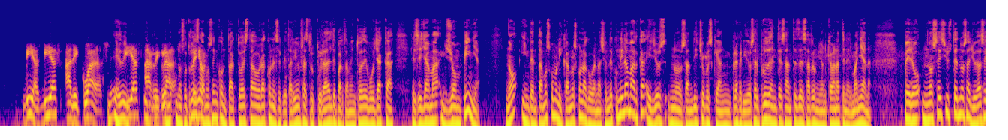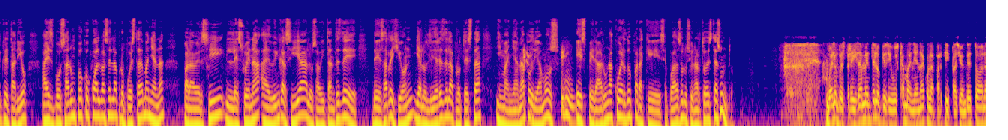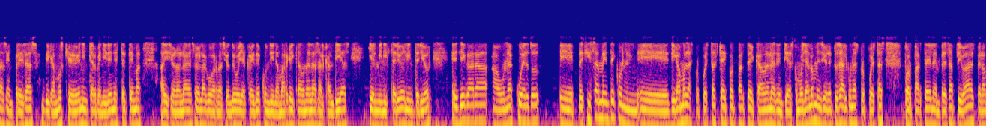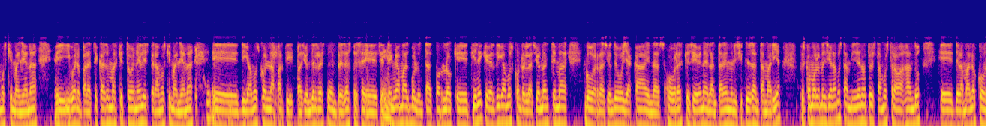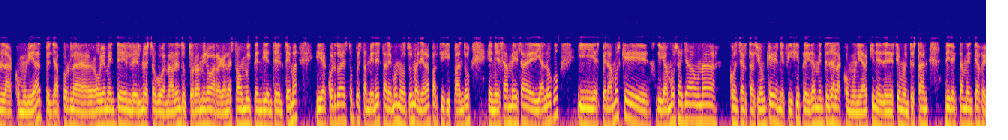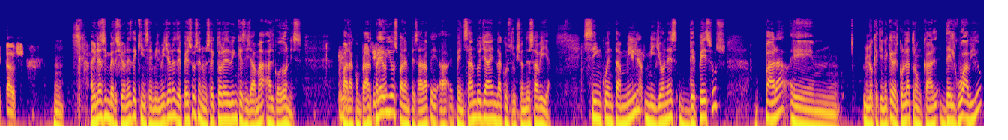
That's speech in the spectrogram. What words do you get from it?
vías, vías adecuadas, vías arregladas. Nosotros estamos en contacto a esta hora con el secretario de Infraestructura del departamento de Boyacá. Él se llama John Piña. No, intentamos comunicarnos con la gobernación de Cundinamarca. Ellos nos han dicho pues que han preferido ser prudentes antes de esa reunión que van a tener mañana. Pero no sé si usted nos ayuda, secretario, a esbozar un poco cuál va a ser la propuesta de mañana para ver si le suena a Edwin García, a los habitantes de, de esa región y a los líderes de la protesta y mañana podríamos esperar un acuerdo para que se pueda solucionar todo este asunto. Bueno, pues precisamente lo que se busca mañana con la participación de todas las empresas, digamos que deben intervenir en este tema, adicional a eso de la gobernación de Boyacá y de Cundinamarca y cada una de las alcaldías y el Ministerio del Interior, es llegar a, a un acuerdo eh, precisamente con, eh, digamos, las propuestas que hay por parte de cada una de las entidades. Como ya lo mencioné, pues hay algunas propuestas por parte de la empresa privada. Esperamos que mañana, eh, y bueno, para este caso más que todo en él, esperamos que mañana, eh, digamos, con la participación del resto de empresas, pues se tenga más voluntad. Por lo que tiene que ver, digamos, con relación al tema de gobernación de Boyacá en las obras que se deben adelantar en el municipio de Santa María, pues como lo mencionamos también nosotros estamos trabajando de la mano con la comunidad, pues ya por la obviamente el, nuestro gobernador, el doctor Ramiro Barragán, ha estado muy pendiente del tema y de acuerdo a esto, pues también estaremos nosotros mañana participando en esa mesa de diálogo y esperamos que, digamos, haya una concertación que beneficie precisamente a la comunidad quienes en este momento están directamente afectados. Mm. Hay unas inversiones de 15 mil millones de pesos en un sector, Edwin, que se llama algodones, para comprar predios, para empezar a, pensando ya en la construcción de esa vía. 50 mil millones de pesos para eh, lo que tiene que ver con la troncal del Guavio.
